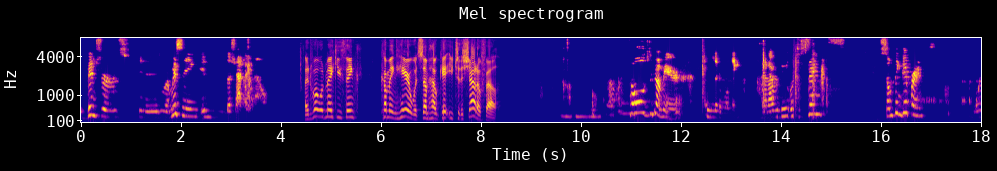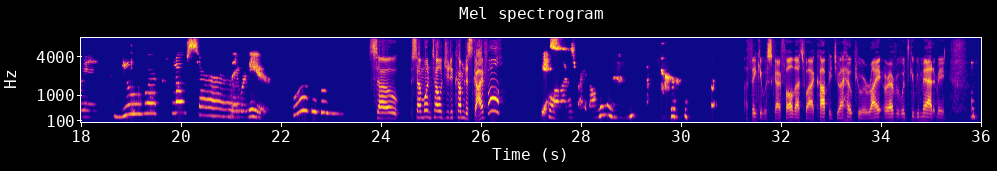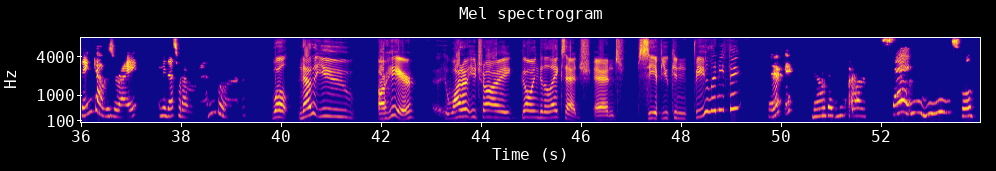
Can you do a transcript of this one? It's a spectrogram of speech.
adventurers uh, who are missing in the Shadow And what would make you think coming here would somehow get you to the Shadowfell? Was told to come here Literally. that I would be able to sense something different when You were closer. they were near. Boogie boogie. So someone told you to come to Skyfall? Yes. Well, I was right on the name. I think it was Skyfall. That's why I copied you. I hope you were right, or everyone's gonna be mad at me. I think I was right. I mean, that's what I remember. Well, now that you are here, uh, why don't you try going to the lake's edge and see if you can feel anything? okay. Now that you are senseful.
